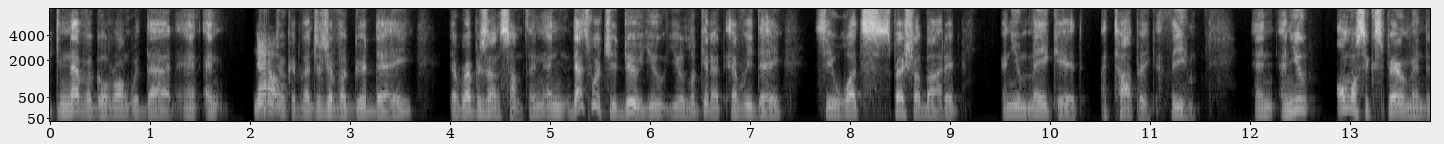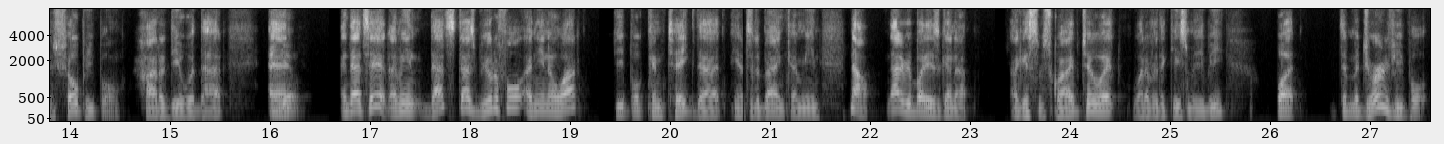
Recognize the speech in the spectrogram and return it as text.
can never go wrong with that. And and no. you took advantage of a good day that represents something, and that's what you do. You you're looking at every day see what's special about it, and you make it a topic, a theme, and and you almost experiment and show people how to deal with that. And and that's it. I mean, that's that's beautiful. And you know what? People can take that you know to the bank. I mean, now not everybody is gonna, I guess, subscribe to it, whatever the case may be, but the majority of people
